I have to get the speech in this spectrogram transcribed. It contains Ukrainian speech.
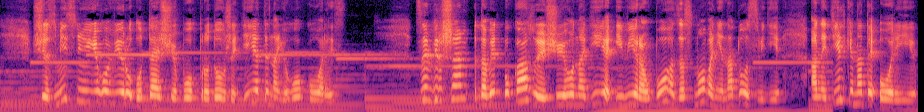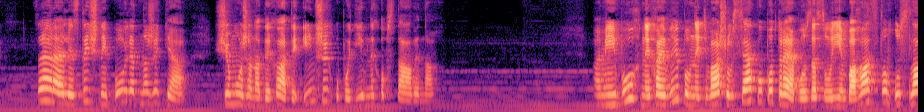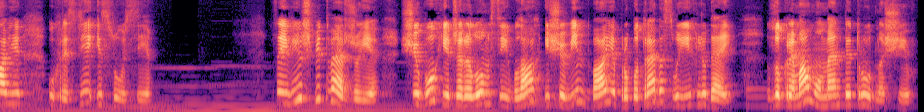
що зміцнює його віру у те, що Бог продовжить діяти на його користь. Цим віршем Давид показує, що його надія і віра в Бога засновані на досвіді, а не тільки на теорії. Це реалістичний погляд на життя, що може надихати інших у подібних обставинах. А мій Бог нехай виповнить вашу всяку потребу за своїм багатством у славі у Христі Ісусі. Цей вірш підтверджує, що Бог є джерелом всіх благ і що Він дбає про потреби своїх людей, зокрема в моменти труднощів.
